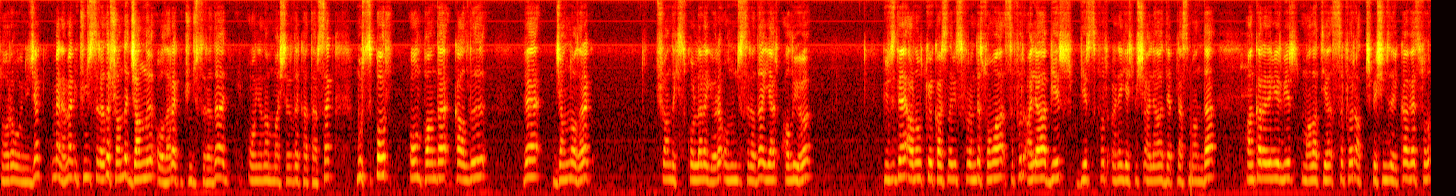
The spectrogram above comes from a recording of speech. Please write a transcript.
sonra oynayacak. Menemen 3. sırada şu anda canlı olarak 3. sırada oynanan maçları da katarsak Muş Spor 10 puanda kaldığı ve canlı olarak şu andaki skorlara göre 10. sırada yer alıyor. Güzide Arnavutköy karşısında 1-0 önde. Soma 0, Ala 1. 1-0 öne geçmiş Ala deplasmanda. Ankara Demir 1, Malatya 0, 65. dakika ve so-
